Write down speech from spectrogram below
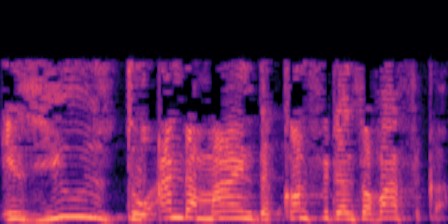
is used to undermine the confidence of Africa.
